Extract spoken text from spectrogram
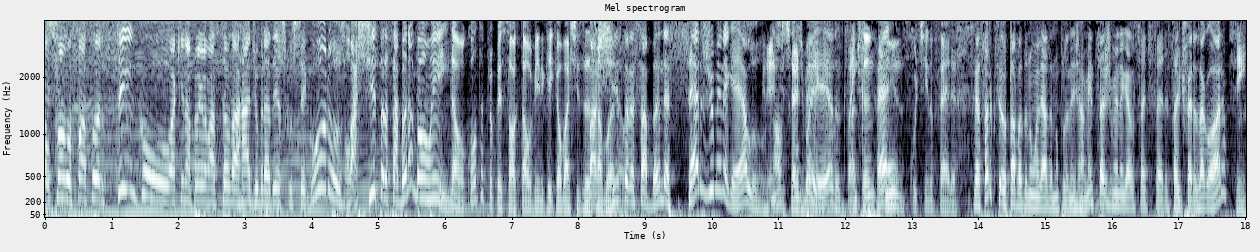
É o som do Fator 5 aqui na programação da Rádio Bradesco Seguros. Baixista dessa banda é bom, hein? Então, conta pro pessoal que tá ouvindo quem que é o baixista dessa banda. Baixista dessa banda é Sérgio Meneghello, Grande nosso Sérgio companheiro, que tá está em de Cancún férias. curtindo férias. Engraçado que eu tava dando uma olhada no planejamento, Sérgio Meneghello sai de férias, sai de férias agora. Sim.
